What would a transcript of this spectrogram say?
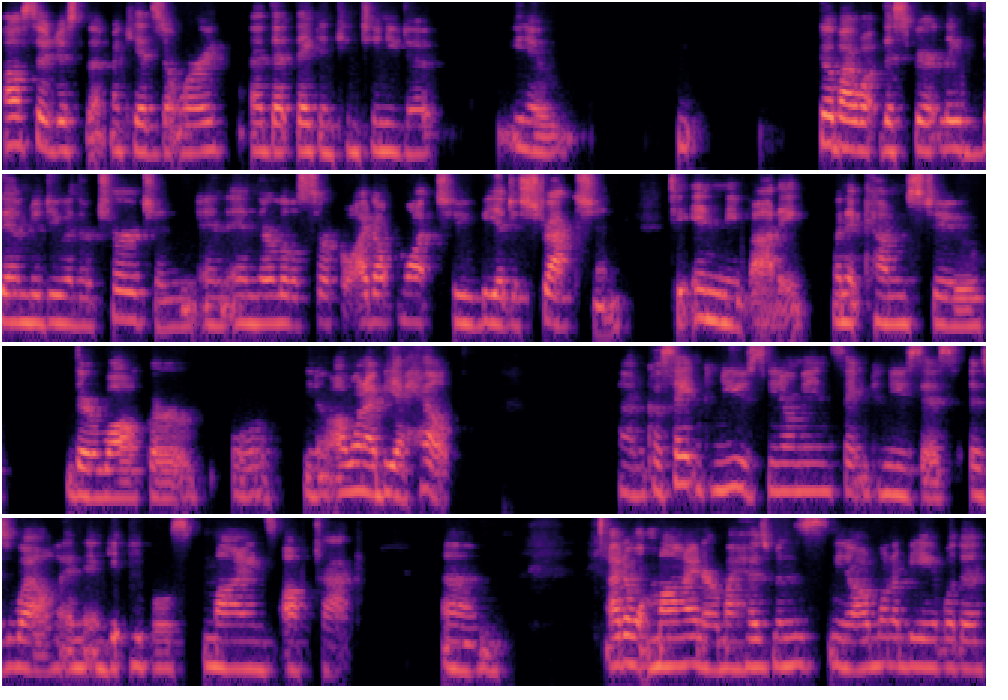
also, just that my kids don't worry uh, that they can continue to, you know, go by what the Spirit leads them to do in their church and and in their little circle. I don't want to be a distraction to anybody when it comes to their walk or or you know I want to be a help because um, Satan can use, you know I mean? Satan can use this as well and, and get people's minds off track. Um, I don't want mine or my husband's, you know, I want to be able to,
